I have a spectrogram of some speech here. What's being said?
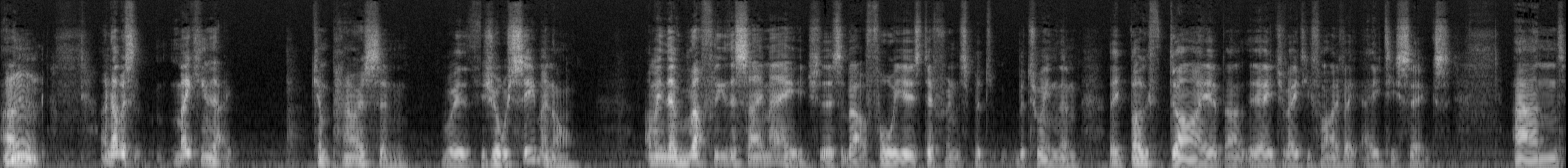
And, mm. and I was making that comparison with Georges Simenon. I mean, they're roughly the same age. There's about four years difference bet- between them. They both die about the age of 85, 86. And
